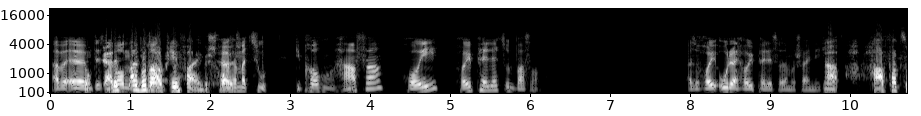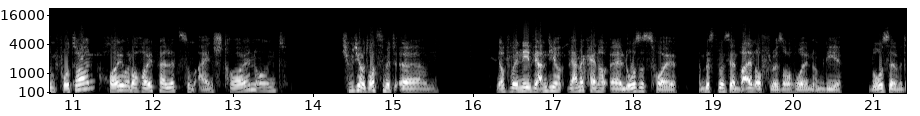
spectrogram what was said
Aber ähm, doch, das brauchen- wird brauchen- auf jeden Fall Hör, eingestreut. hör mal zu. Die brauchen Hafer, Heu, Heupellets und Wasser. Also Heu oder Heupellets dann wahrscheinlich. Ja, Hafer zum Futtern, Heu oder Heupellets zum Einstreuen und ich würde aber trotzdem mit, ähm, obwohl, nee, wir haben die, wir haben ja kein äh, loses Heu. Dann müssten wir uns ja einen Ballenauflöser holen, um die lose mit,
